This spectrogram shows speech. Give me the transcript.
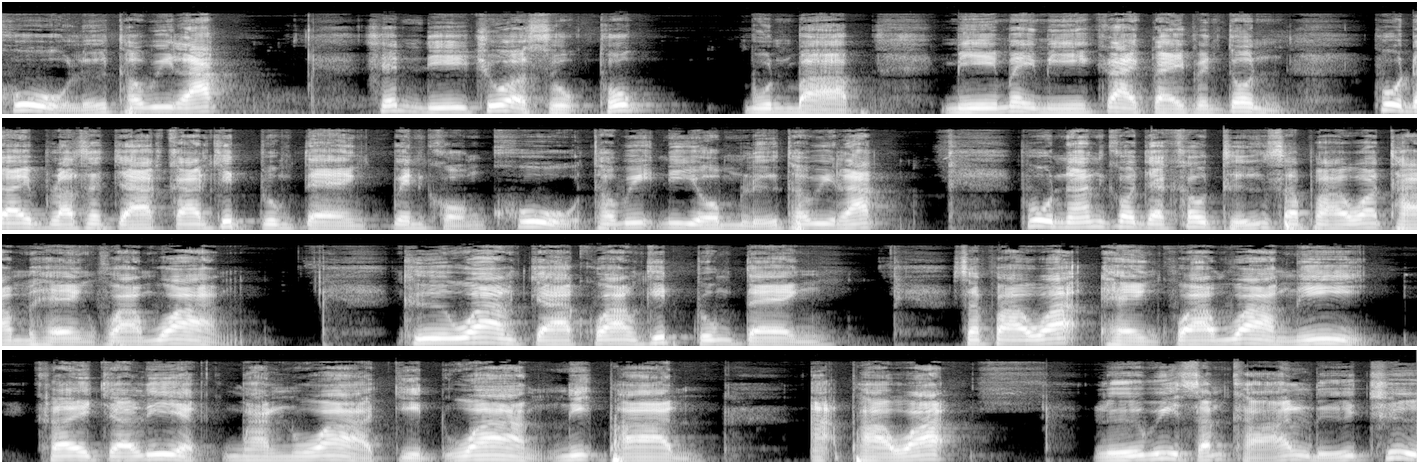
คู่หรือทวิลักษ์เช่นดีชั่วสุขทุกข์บุญบาปมีไม่มีใกล้ไกลเป็นต้น ผู้ใดปราศจากการคิดปรุงแต่งเป็นของคู่ทวินิยมหรือทวิลักษ์ผู้นั้นก็จะเข้าถึงสภาวะธรรมแห่งความว่าง คือว่างจากความคิดปรุงแต่ง สภาวะแห่งความว่างนี้ ใครจะเรียกมันว่าจิตว่างนิพพาน อภาวะ หรือวิสังขารหรือชื่อ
